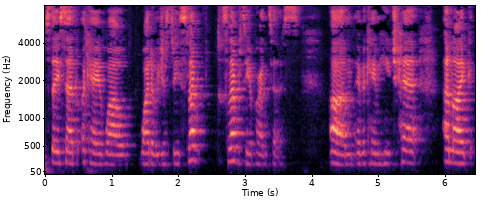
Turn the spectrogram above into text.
So they said, okay, well, why don't we just do Celeb- Celebrity Apprentice? Um, it became a huge hit, and like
